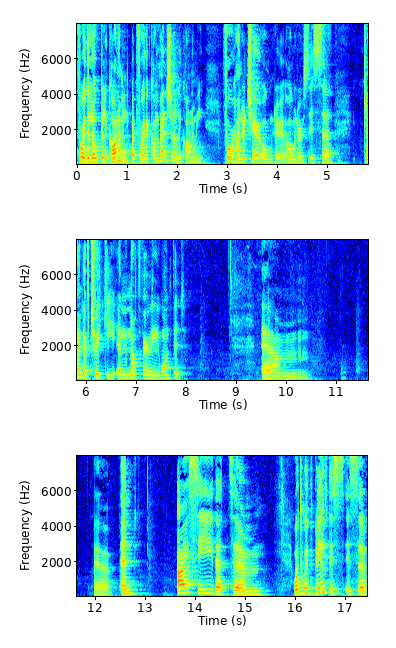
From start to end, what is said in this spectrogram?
for the local economy, but for the conventional economy, 400 shareholders is uh, kind of tricky and not very wanted. Um, uh, and I see that um, what we've built is, is, a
